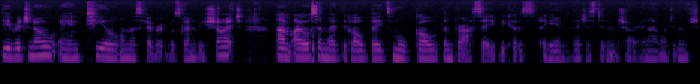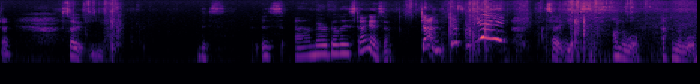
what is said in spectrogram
the original, and teal on this fabric was going to be shite. Um, I also made the gold beads more gold than brassy because, again, they just didn't show, and I wanted them to show. So, this is uh, Mirabilia Stargazer. Done! Just yay! So, yes, on the wall, up on the wall.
